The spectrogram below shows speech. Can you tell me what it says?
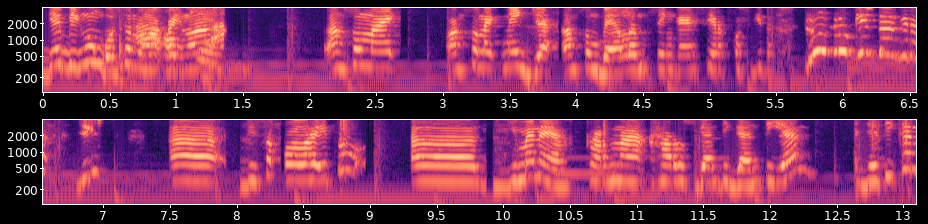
dia bingung bosan mau ah, ngapain okay. lagi langsung naik langsung naik meja langsung balancing kayak sirkus gitu. Dulu gitu gitu. Jadi uh, di sekolah itu uh, gimana ya karena harus ganti-gantian jadi kan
